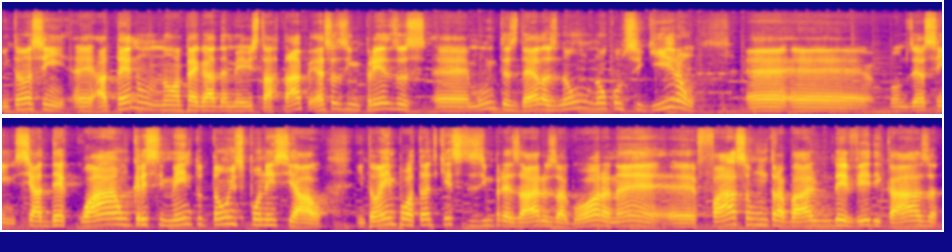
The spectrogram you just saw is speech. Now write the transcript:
Então, assim, é, até num, numa pegada meio startup, essas empresas, é, muitas delas não, não conseguiram é, é, vamos dizer assim, se adequar a um crescimento tão exponencial. Então é importante que esses empresários agora, né, é, façam um trabalho, um dever de casa,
